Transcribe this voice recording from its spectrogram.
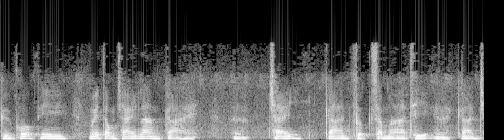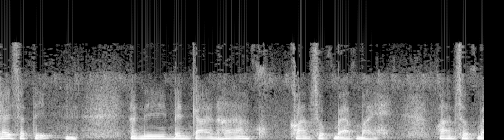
คือพวกที่ไม่ต้องใช้ร่างกาย ใช้การฝึกสมาธิ การใช้สติ อันนี้เป็นการหา ความสุขแบบใหม่ ความสุขแบ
